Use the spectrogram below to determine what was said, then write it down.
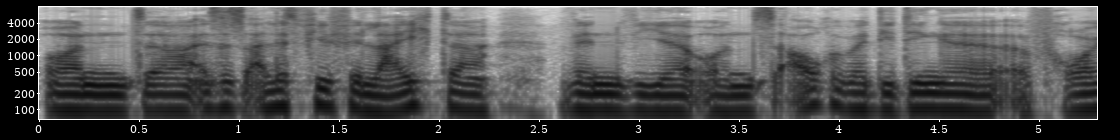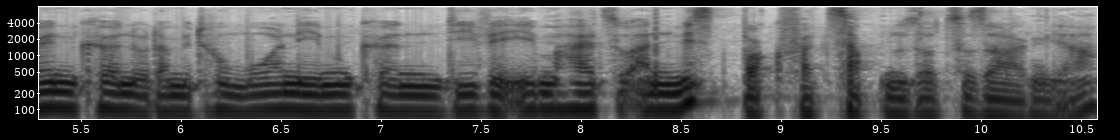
Und äh, es ist alles viel, viel leichter, wenn wir uns auch über die Dinge äh, freuen können oder mit Humor nehmen können, die wir eben halt so an Mistbock verzappen sozusagen, ja.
